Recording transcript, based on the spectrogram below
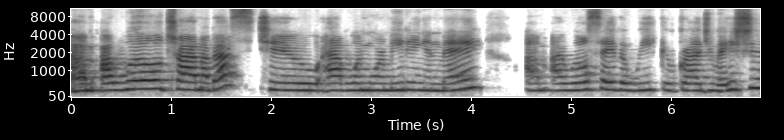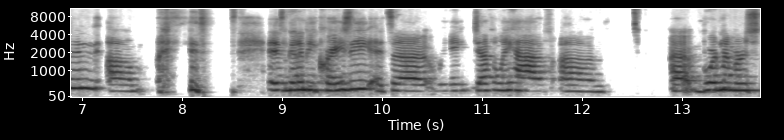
Um, I will try my best to have one more meeting in May. Um, I will say the week of graduation um, is, is going to be crazy. It's a we definitely have um, uh, board members.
